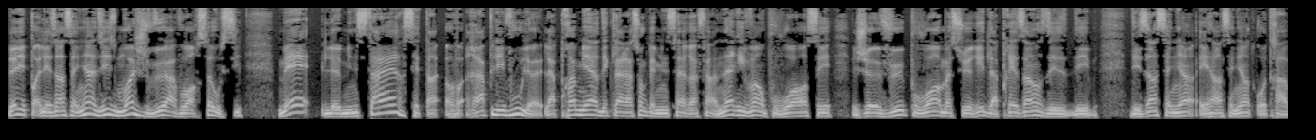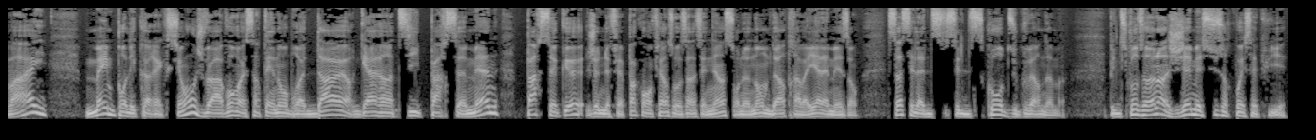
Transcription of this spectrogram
Là, les, enseignants disent, moi, je veux avoir ça aussi. Mais le ministère, c'est en- rappelez-vous, la première déclaration que le ministère a fait en arrivant au pouvoir, c'est je veux pouvoir m'assurer de la présence des, des enseignants et enseignantes au travail, même pour les corrections. Je veux avoir un certain nombre d'heures garanties par semaine parce que je ne fais pas confiance aux enseignants sur le nombre d'heures travaillées à la maison. Ça, c'est le discours du gouvernement. Puis le discours du gouvernement, j'ai jamais su sur quoi il s'appuyait.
